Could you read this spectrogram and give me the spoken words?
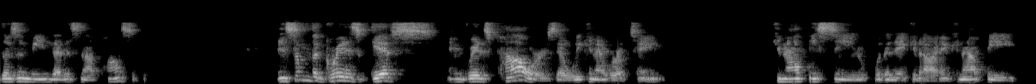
doesn't mean that it's not possible. And some of the greatest gifts and greatest powers that we can ever obtain cannot be seen with a naked eye. and cannot be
